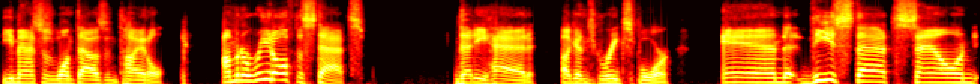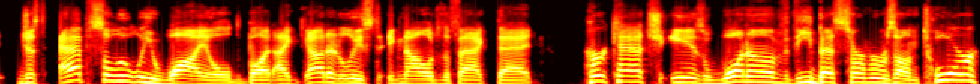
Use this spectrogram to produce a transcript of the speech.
the Masters 1000 title. I'm going to read off the stats that he had against Griekspoor. And these stats sound just absolutely wild, but I got to at least acknowledge the fact that Hurkacz is one of the best servers on tour.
